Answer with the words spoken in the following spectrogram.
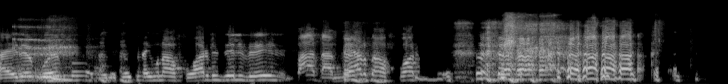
Aí depois, depois saímos na Forbes e ele veio, pá, da merda a Forbes.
